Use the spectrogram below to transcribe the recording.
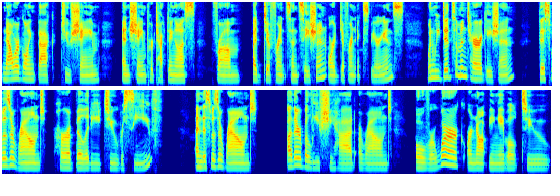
now we're going back to shame and shame protecting us from a different sensation or a different experience when we did some interrogation, this was around her ability to receive. And this was around other beliefs she had around overwork or not being able to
